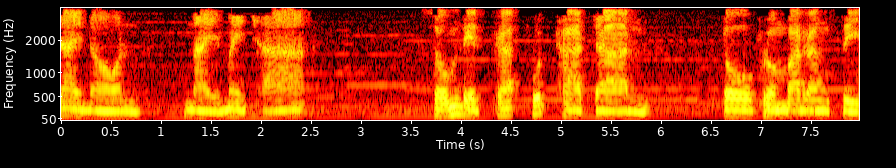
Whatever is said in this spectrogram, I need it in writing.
ได้นอนในไม่ช้า สมเด็จพระพุทธาจารย์ โตพรหมบารังสี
